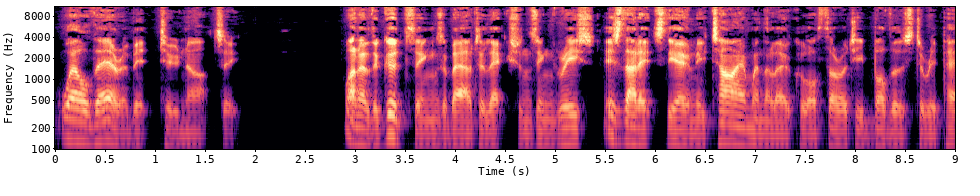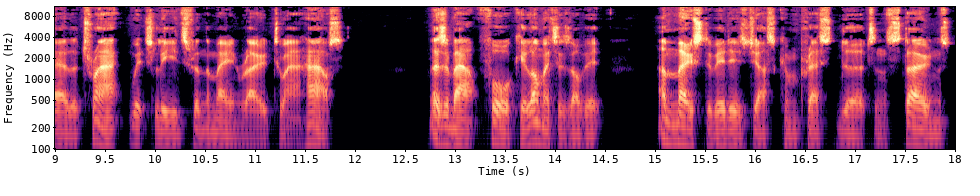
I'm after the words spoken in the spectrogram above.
well, they're a bit too Nazi. One of the good things about elections in Greece is that it's the only time when the local authority bothers to repair the track which leads from the main road to our house. There's about four kilometres of it, and most of it is just compressed dirt and stones,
